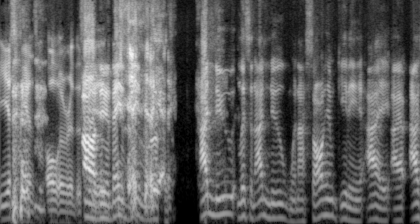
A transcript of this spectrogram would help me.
ESPN's all over this. Oh, dude, they they love it. I knew. Listen, I knew when I saw him get in. I I I,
